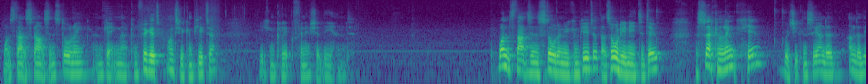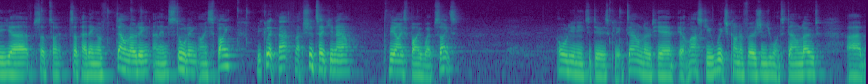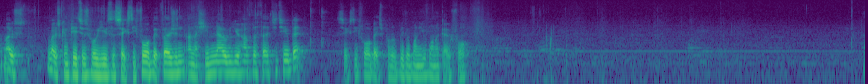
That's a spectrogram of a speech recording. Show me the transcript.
Once that starts installing and getting that configured onto your computer, you can click finish at the end. Once that's installed on your computer, that's all you need to do. The second link here, which you can see under, under the uh, subheading of downloading and installing iSpy, you click that, that should take you now to the iSpy website. All you need to do is click download here. It'll ask you which kind of version you want to download. Uh, most, most computers will use the 64-bit version unless you know you have the 32-bit. 64-bit is probably the one you want to go for.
